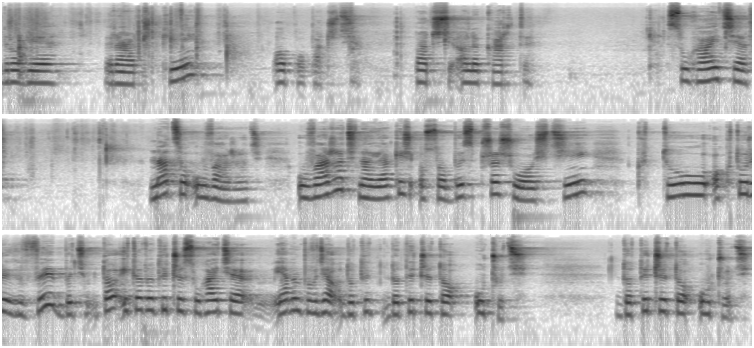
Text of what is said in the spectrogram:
drogie raczki. O, popatrzcie. Patrzcie, ale karty. Słuchajcie, na co uważać? Uważać na jakieś osoby z przeszłości, któ- o których wy być to i to dotyczy, słuchajcie, ja bym powiedziała, doty, dotyczy to uczuć. Dotyczy to uczuć.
